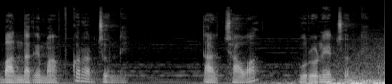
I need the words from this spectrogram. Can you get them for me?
বান্দাকে মাফ করার জন্যে, তার চাওয়া পূরণের জন্যে।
